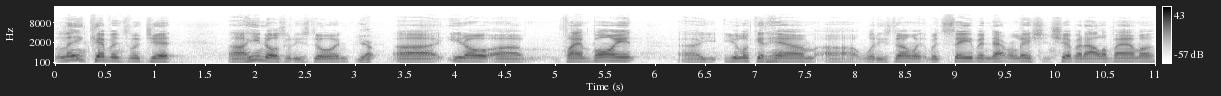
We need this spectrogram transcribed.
Lane Kiffin's legit. Uh, he knows what he's doing. Yep. Uh, you know, uh, flamboyant. Uh, you, you look at him, uh, what he's done with, with Saban, that relationship at Alabama.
